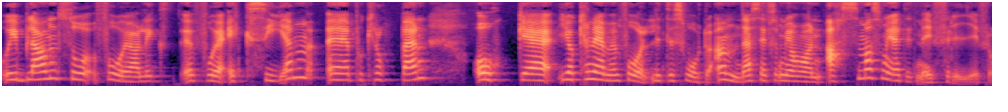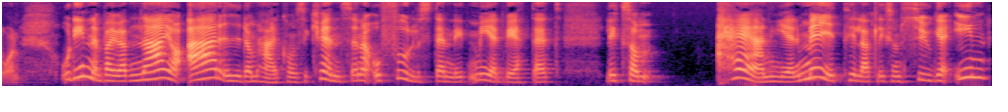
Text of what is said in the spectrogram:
Och ibland så får jag, liksom, eh, får jag eksem eh, på kroppen. Och eh, jag kan även få lite svårt att andas eftersom jag har en astma som jag ätit mig fri ifrån. Och det innebär ju att när jag är i de här konsekvenserna och fullständigt medvetet liksom hänger mig till att liksom suga in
